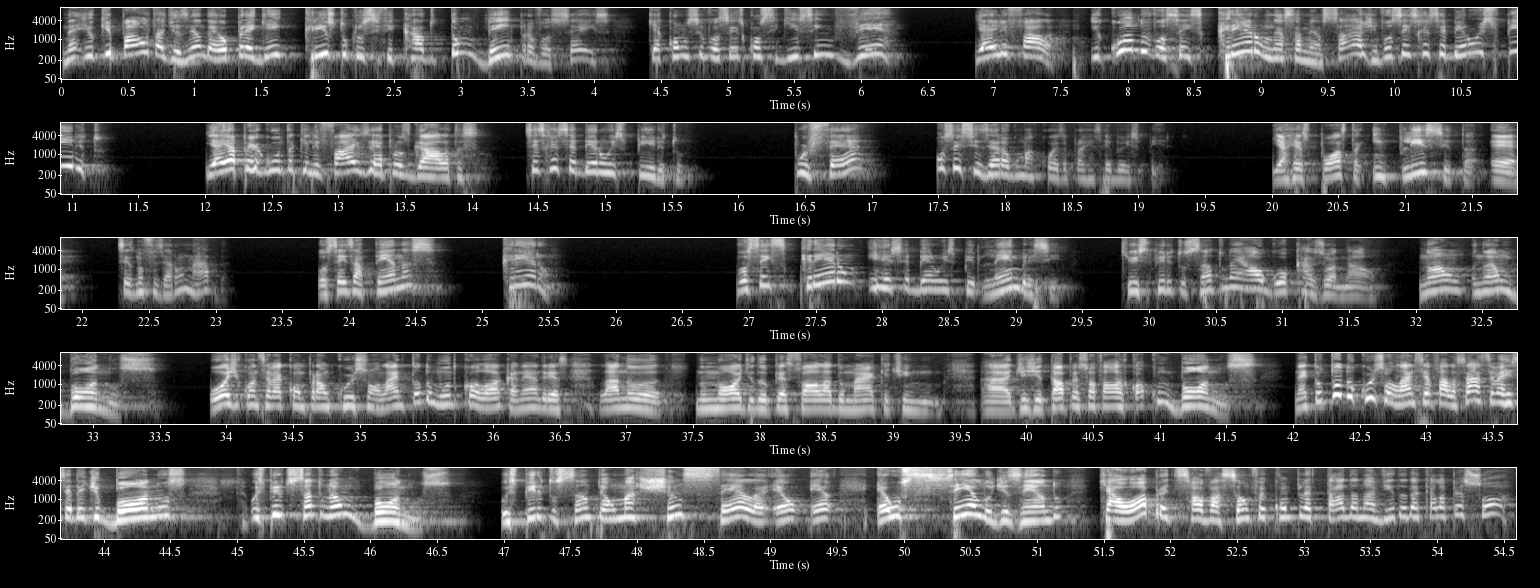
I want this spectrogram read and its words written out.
Né? E o que Paulo está dizendo é: eu preguei Cristo crucificado tão bem para vocês, que é como se vocês conseguissem ver. E aí ele fala: e quando vocês creram nessa mensagem, vocês receberam o Espírito. E aí a pergunta que ele faz é para os Gálatas: vocês receberam o Espírito por fé ou vocês fizeram alguma coisa para receber o Espírito? E a resposta implícita é: vocês não fizeram nada. Vocês apenas creram. Vocês creram e receberam o Espírito. Lembre-se, que o Espírito Santo não é algo ocasional, não é um, não é um bônus. Hoje, quando você vai comprar um curso online, todo mundo coloca, né, Andrés? Lá no, no molde do pessoal lá do marketing uh, digital, o pessoal fala, coloca um bônus. Né? Então, todo curso online você fala assim, ah, você vai receber de bônus. O Espírito Santo não é um bônus. O Espírito Santo é uma chancela, é, é, é o selo dizendo que a obra de salvação foi completada na vida daquela pessoa.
